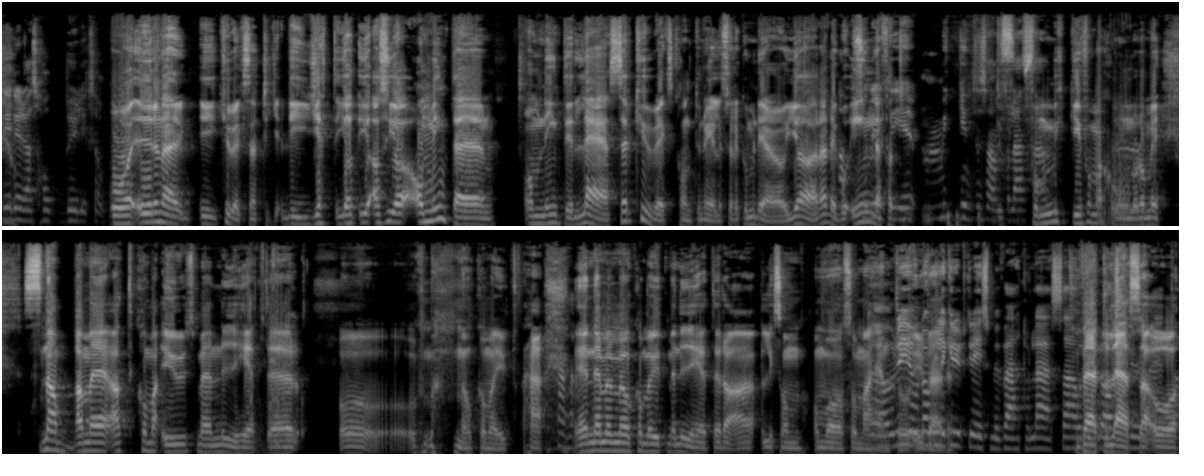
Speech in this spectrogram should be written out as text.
Det är deras hobby liksom. Och i den här i QX-artikeln, det är jätte, jag- alltså jag, om inte, om ni inte läser QX kontinuerligt så rekommenderar jag att göra det. Gå in Absolut, där för att det är mycket intressant att läsa. får mycket information och de är snabba med att komma ut med nyheter och, och med att komma ut här. Eh, Nej men med att komma ut med nyheter då, liksom om vad som har Ja, hänt och och, det, i och de världen. lägger ut grejer som är värt att läsa. Och Värt att läsa och-.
